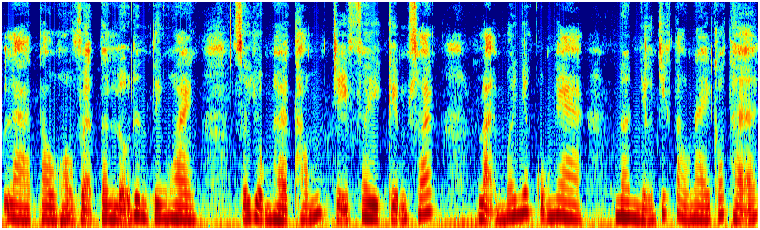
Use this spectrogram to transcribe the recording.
là tàu hộ vệ tên lửa Đinh Tiên Hoàng sử dụng hệ thống trị phi kiểm soát loại mới nhất của Nga nên những chiếc tàu này có thể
